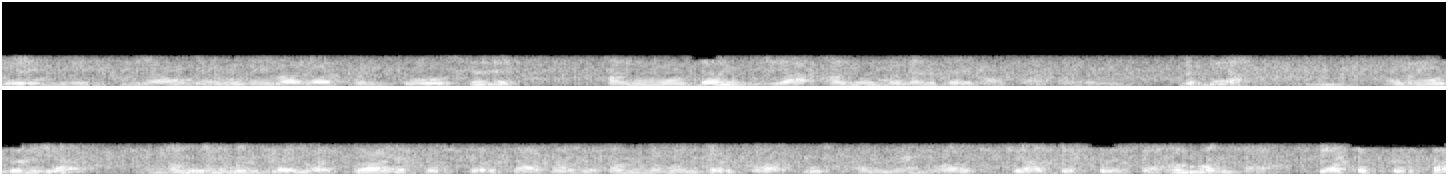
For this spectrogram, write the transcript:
दे इंद्रिय क्रियाओं में होने वाला संतोष अनुमोदन या अनुमनन कहलाता है। गया? अनुमोदन या अनुमन कहलाता है। तत्कर्ता कर अनुगमन करता उस क्या तत्कर्ता अनुमनता। क्या तत्कर्ता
